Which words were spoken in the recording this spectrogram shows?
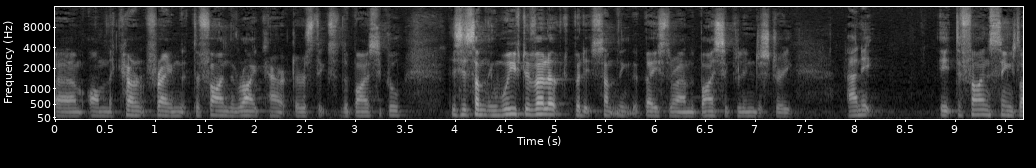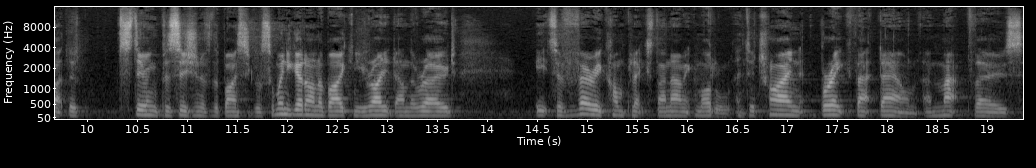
um, on the current frame that define the ride characteristics of the bicycle. This is something we've developed, but it's something that's based around the bicycle industry. And it, it defines things like the steering position of the bicycle. So when you get on a bike and you ride it down the road, it's a very complex dynamic model. And to try and break that down and map those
